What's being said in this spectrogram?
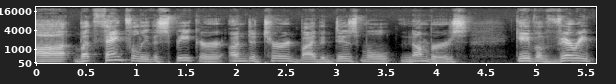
Uh, but thankfully, the speaker, undeterred by the dismal numbers, gave a very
